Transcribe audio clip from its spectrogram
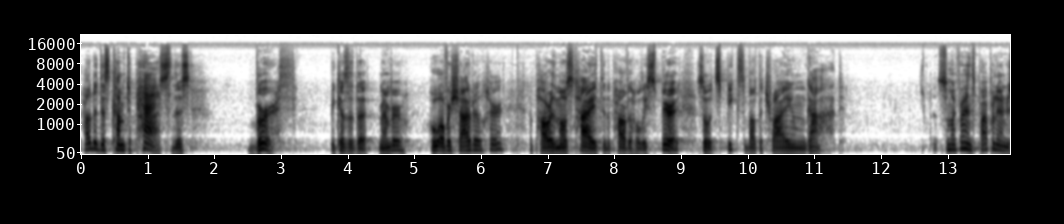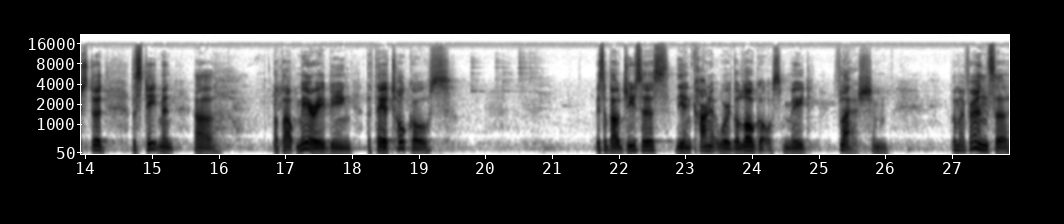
how did this come to pass, this birth? Because of the, remember, who overshadowed her? The power of the Most High through the power of the Holy Spirit. So it speaks about the triune God. So, my friends, properly understood, the statement uh, about Mary being the Theotokos is about Jesus, the incarnate Word, the Logos, made flesh. Um, but, my friends, uh,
